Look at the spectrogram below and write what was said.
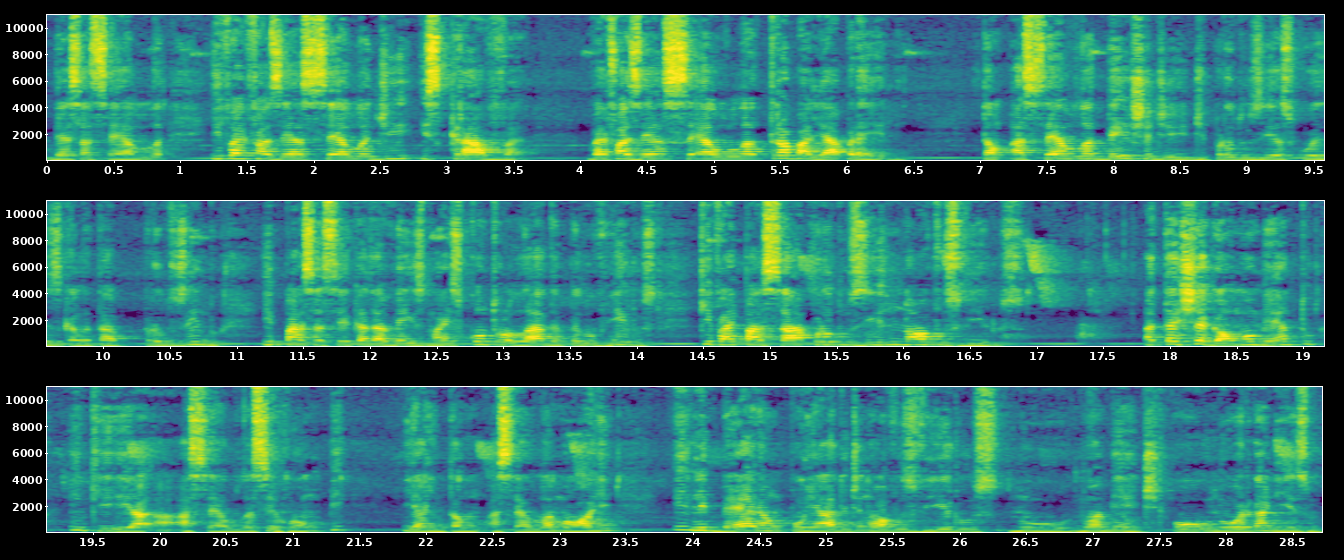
dessa célula e vai fazer a célula de escrava, vai fazer a célula trabalhar para ele. Então, a célula deixa de, de produzir as coisas que ela está produzindo e passa a ser cada vez mais controlada pelo vírus, que vai passar a produzir novos vírus. Até chegar um momento em que a, a célula se rompe, e aí então a célula morre, e libera um punhado de novos vírus no, no ambiente, ou no organismo,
